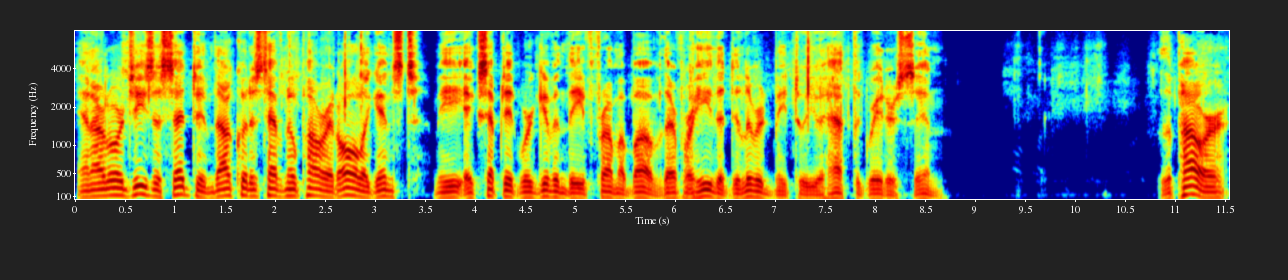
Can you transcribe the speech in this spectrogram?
And our Lord Jesus said to him, Thou couldst have no power at all against me, except it were given thee from above. Therefore he that delivered me to you hath the greater sin. The power,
